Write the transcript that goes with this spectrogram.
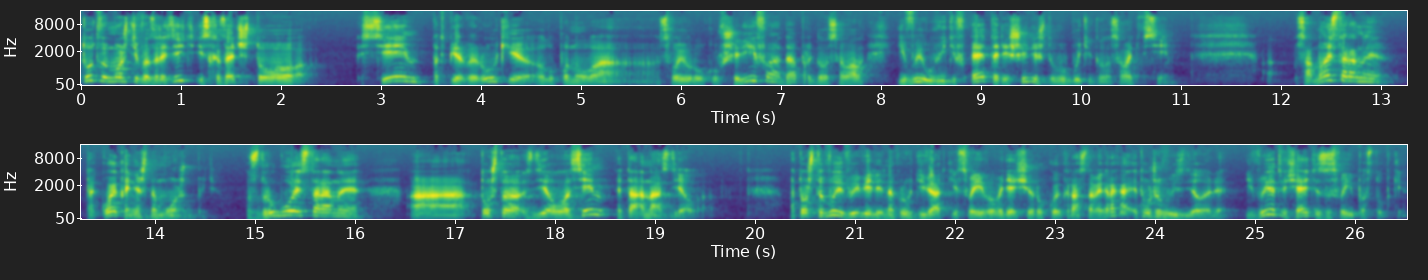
Тут вы можете возразить и сказать, что 7 под первые руки лупанула свою руку в шерифа, да, проголосовала, и вы, увидев это, решили, что вы будете голосовать в 7. С одной стороны, такое, конечно, может быть. С другой стороны, а, то, что сделала 7, это она сделала. А то, что вы вывели на круг девятки своей выводящей рукой красного игрока, это уже вы сделали. И вы отвечаете за свои поступки.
